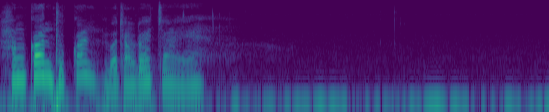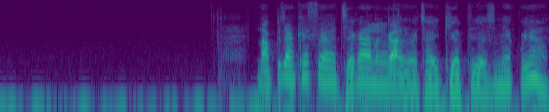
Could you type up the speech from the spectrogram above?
한 건, 두 건, 뭐 정도 했죠, 예. 나쁘지 않겠어요. 제가 하는 거 아니고 저희 기업들 열심히 했고요.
